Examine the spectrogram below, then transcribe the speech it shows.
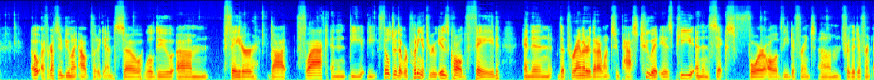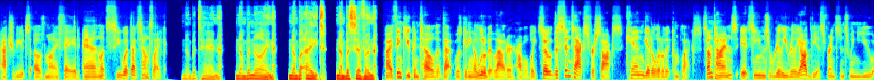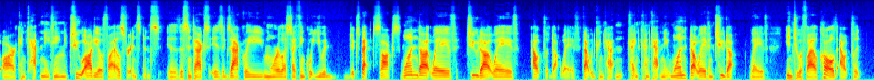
Oh, I forgot to do my output again. So we'll do um, fader dot FLAC, and then the, the filter that we're putting it through is called fade, and then the parameter that I want to pass to it is p and then 6 for all of the different um, for the different attributes of my fade. And let's see what that sounds like. Number 10, number 9, number 8, Number seven. I think you can tell that that was getting a little bit louder, probably. So the syntax for SOX can get a little bit complex. Sometimes it seems really, really obvious. For instance, when you are concatenating two audio files, for instance, uh, the syntax is exactly more or less, I think, what you would expect. SOX 1.wave, 2.wave, output.wave. That would concatenate, concatenate 1.wave and two dot wave into a file called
